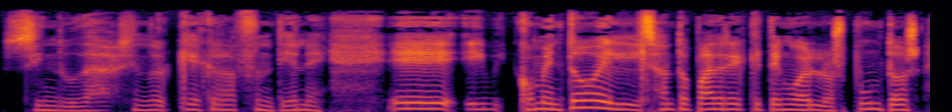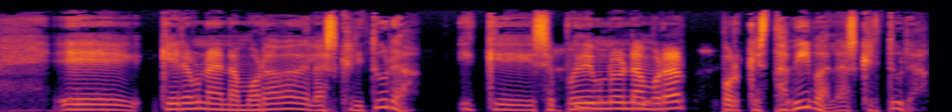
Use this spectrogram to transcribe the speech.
Sin duda, sin duda, qué razón tiene. Eh, y comentó el Santo Padre que tengo en los puntos eh, que era una enamorada de la Escritura y que se puede uno enamorar porque está viva la Escritura.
